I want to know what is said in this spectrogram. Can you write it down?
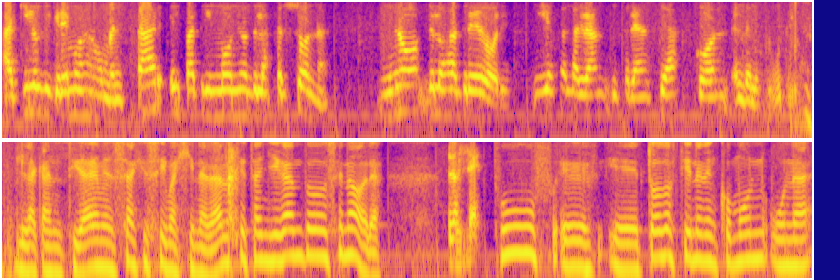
aquí lo que queremos es aumentar el patrimonio de las personas, no de los acreedores. Y esa es la gran diferencia con el del Ejecutivo. La cantidad de mensajes se imaginará los que están llegando, senadora. Lo sé. Eh, eh, todos tienen en común una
